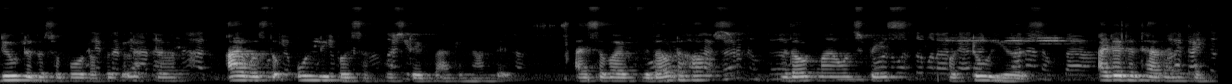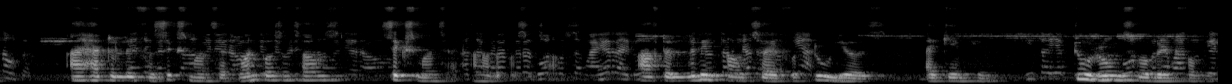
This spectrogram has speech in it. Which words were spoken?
Due to the support of the collector, I was the only person who stayed back in Nanded. I survived without a house, without my own space for two years. I didn't have anything. I had to live for six months at one person's house, six months at another person's house. After living outside for two years, I came here. Two rooms were built for me.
